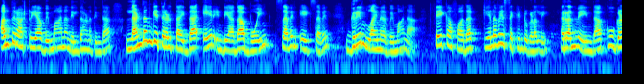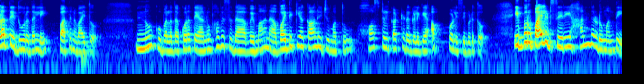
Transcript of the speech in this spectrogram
ಅಂತಾರಾಷ್ಟ್ರೀಯ ವಿಮಾನ ನಿಲ್ದಾಣದಿಂದ ಲಂಡನ್ಗೆ ತೆರಳುತ್ತಾ ಇದ್ದ ಏರ್ ಇಂಡಿಯಾದ Boeing seven eight seven green liner ವಿಮಾನ ಟೇಕ್ ಆಫ್ ಆದ ಕೆಲವೇ ಸೆಕೆಂಡುಗಳಲ್ಲಿ ರನ್ವೇಯಿಂದ ಕೂಗಳತೆ ದೂರದಲ್ಲಿ ಪತನವಾಯಿತು. ನೂಕುಬಲದ ಕೊರತೆ ಅನುಭವಿಸಿದ ವಿಮಾನ ವೈದ್ಯಕೀಯ ಕಾಲೇಜು ಮತ್ತು ಹಾಸ್ಟೆಲ್ ಕಟ್ಟಡಗಳಿಗೆ ಅಪ್ಪಳಿಸಿ ಬಿಡಿತು ಇಬ್ಬರು ಪೈಲಟ್ ಸೇರಿ ಹನ್ನೆರಡು ಮಂದಿ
